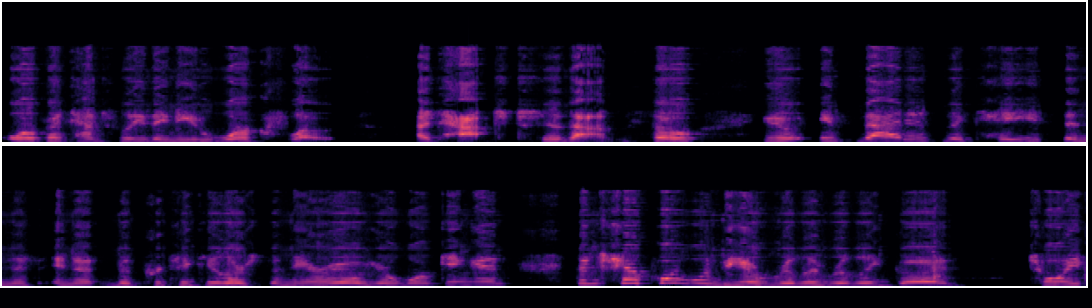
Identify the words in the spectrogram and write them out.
or potentially they need workflows attached to them. So, you know, if that is the case in this in a, the particular scenario you're working in, then SharePoint would be a really, really good choice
